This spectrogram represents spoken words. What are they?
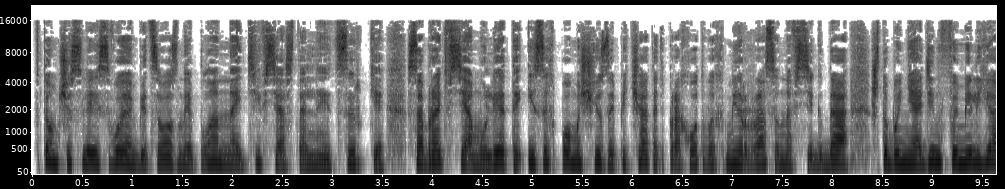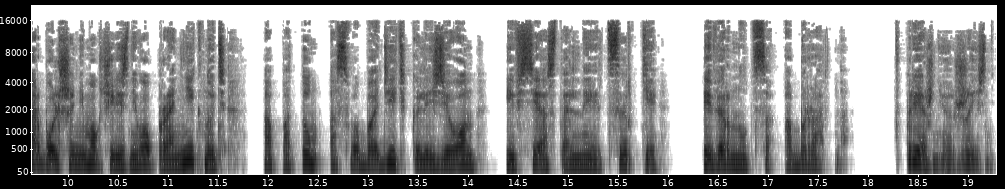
в том числе и свой амбициозный план найти все остальные цирки, собрать все амулеты и с их помощью запечатать проход в их мир раз и навсегда, чтобы ни один фамильяр больше не мог через него проникнуть, а потом освободить Коллизион и все остальные цирки и вернуться обратно, в прежнюю жизнь.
